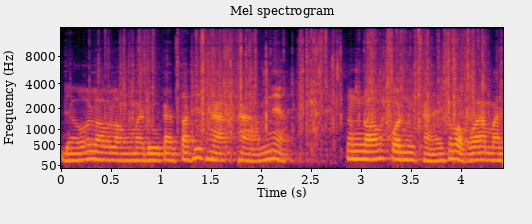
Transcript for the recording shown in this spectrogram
เดี๋ยวเราลองมาดูกันตอนที่ถามเนี่ยน้องๆคนขายเขาบอกว่ามัน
